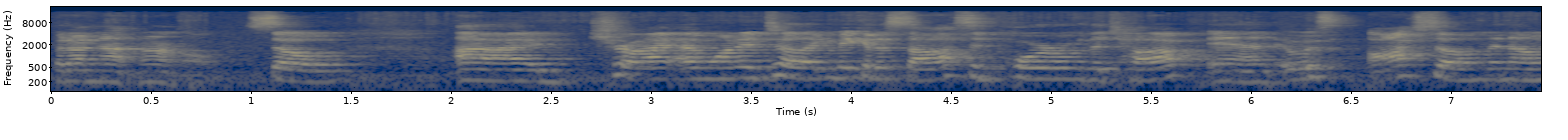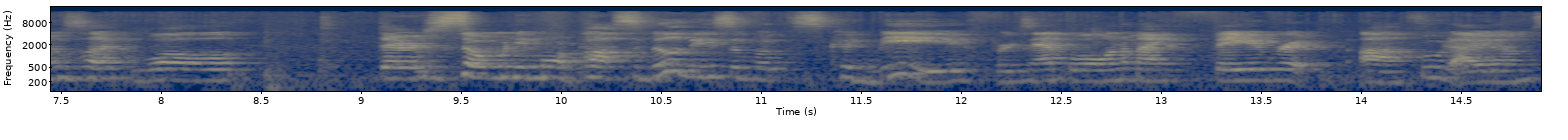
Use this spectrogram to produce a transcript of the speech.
but I'm not normal. So I try. I wanted to like make it a sauce and pour it over the top, and it was awesome. And I was like, well, there's so many more possibilities of what this could be. For example, one of my favorite uh, food items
